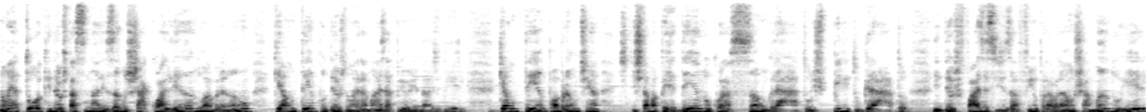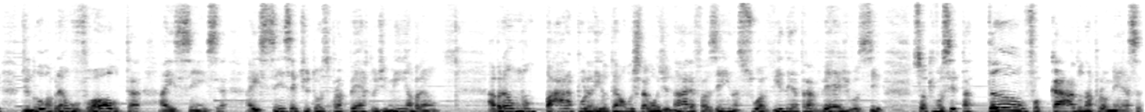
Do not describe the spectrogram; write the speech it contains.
Não é à toa que Deus está sinalizando, chacoalhando Abraão, que há um tempo Deus não era mais a prioridade dele. Que há um tempo Abraão tinha, estava perdendo o coração grato, o espírito grato. E Deus faz esse desafio para Abraão, chamando ele de novo. Abraão, volta à essência. A essência que te trouxe para perto de mim, Abraão. Abraão, não para por aí, eu tenho algo extraordinário a fazer na sua vida e através de você. Só que você está tão focado na promessa,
